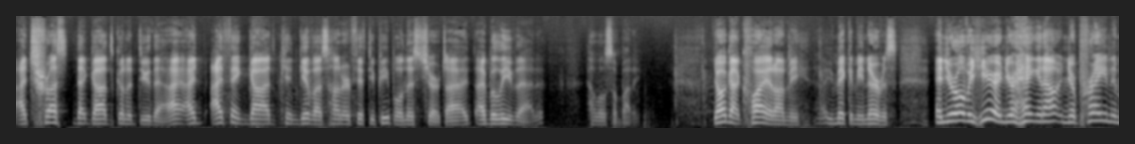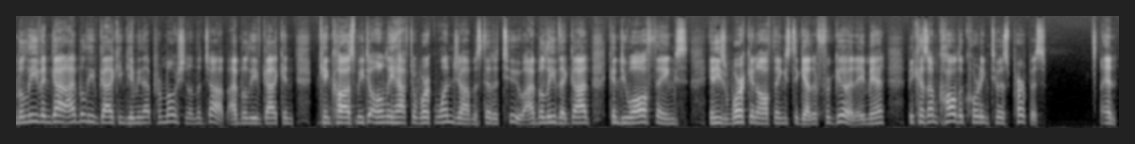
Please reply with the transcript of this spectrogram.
I trust that God's going to do that. I, I, I think God can give us 150 people in this church. I, I believe that. Hello, somebody. Y'all got quiet on me. You're making me nervous and you're over here and you're hanging out and you're praying and believing God. I believe God can give me that promotion on the job. I believe God can can cause me to only have to work one job instead of two. I believe that God can do all things and he's working all things together for good. Amen. Because I'm called according to his purpose. And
